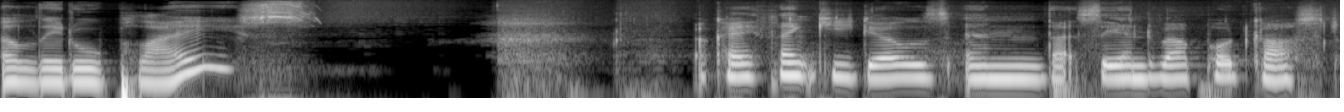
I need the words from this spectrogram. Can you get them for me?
a little place. Okay, thank you, girls, and that's the end of our podcast.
